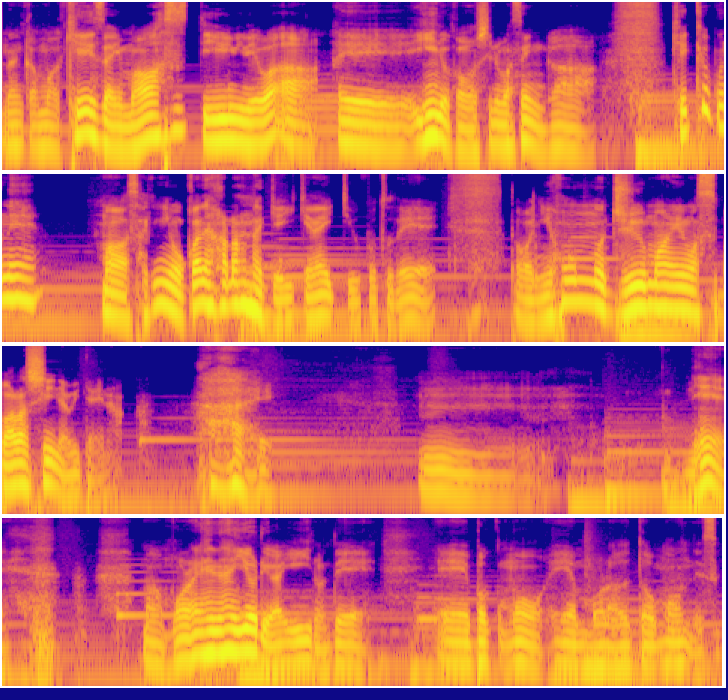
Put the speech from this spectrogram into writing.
なんかまあ、経済回すっていう意味では、えー、いいのかもしれませんが、結局ね、まあ先にお金払わなきゃいけないっていうことで、だから日本の10万円は素晴らしいなみたいな。はい。うん。ねえ。まあもらえないよりはいいので、えー、僕も、えー、もらうと思うんです。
